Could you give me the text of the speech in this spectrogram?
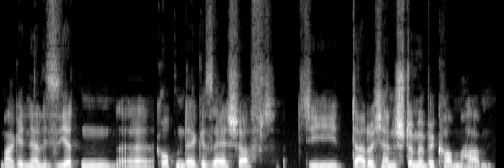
marginalisierten äh, Gruppen der Gesellschaft, die dadurch eine Stimme bekommen haben.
